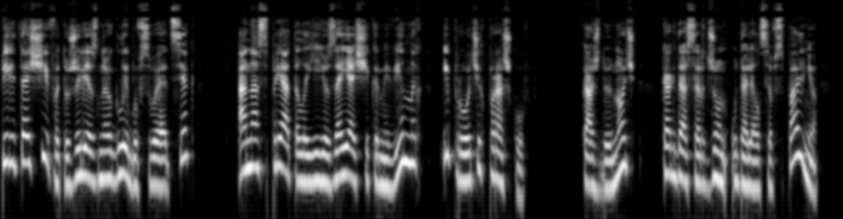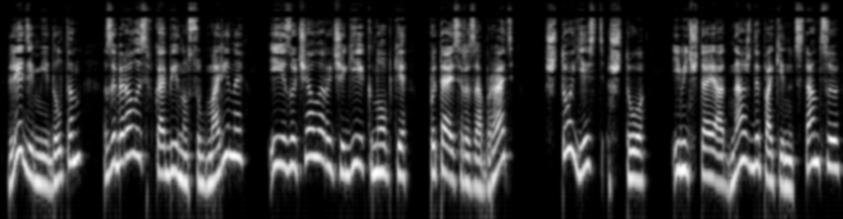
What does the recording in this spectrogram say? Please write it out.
перетащив эту железную глыбу в свой отсек, она спрятала ее за ящиками винных и прочих порошков. Каждую ночь, когда сэр Джон удалялся в спальню, леди Миддлтон забиралась в кабину субмарины и изучала рычаги и кнопки, пытаясь разобрать, что есть что, и мечтая однажды покинуть станцию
